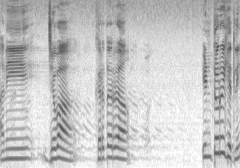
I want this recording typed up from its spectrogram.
आणि जेव्हा खरं तर इंटरव्ह्यू घेतली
